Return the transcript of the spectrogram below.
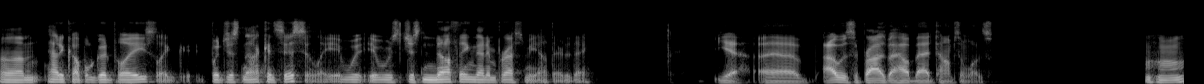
um, had a couple good plays, like, but just not consistently. It, w- it was just nothing that impressed me out there today. Yeah, uh, I was surprised by how bad Thompson was. Hmm.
